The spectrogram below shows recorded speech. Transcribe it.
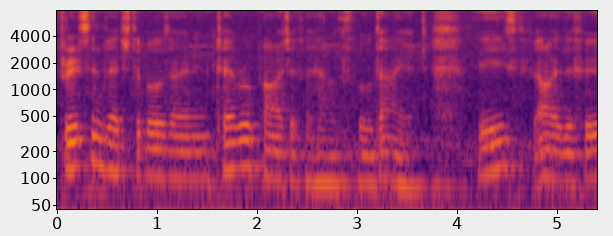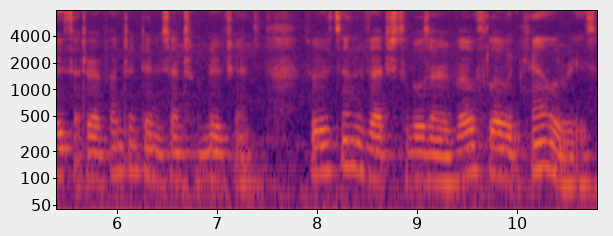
Fruits and vegetables are an integral part of a healthful diet. These are the foods that are abundant in essential nutrients. Fruits and vegetables are both low in calories,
